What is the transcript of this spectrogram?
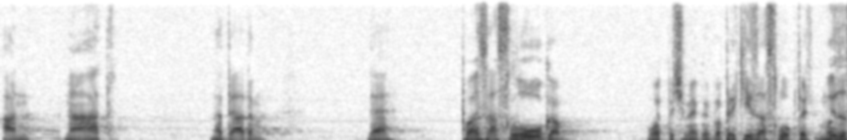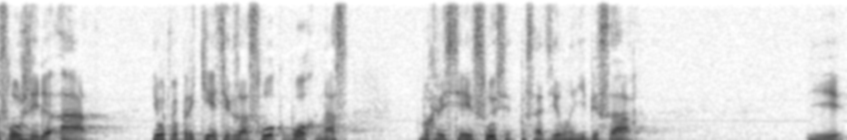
а на ад, над адом, да, по заслугам. Вот почему я говорю, вопреки заслуг. То есть мы заслужили ад. И вот вопреки этих заслуг Бог нас во Христе Иисусе посадил на небесах. И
